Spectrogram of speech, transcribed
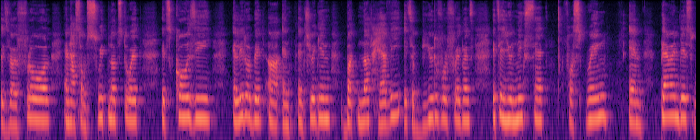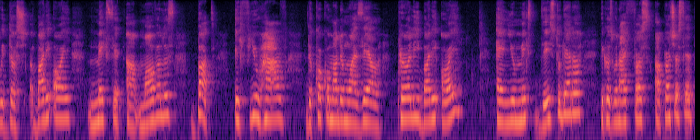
is very floral and has some sweet notes to it it's cozy a little bit uh, intriguing but not heavy. It's a beautiful fragrance. It's a unique scent for spring and pairing this with the body oil makes it um, marvelous. But if you have the Coco Mademoiselle pearly body oil and you mix these together because when I first uh, purchased it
